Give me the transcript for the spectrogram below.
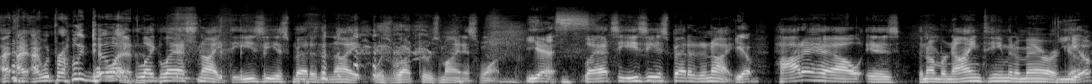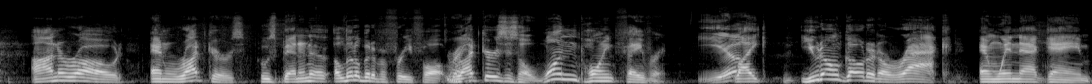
I, I would probably do Well, like it. like last night, the easiest bet of the night was Rutgers minus one. Yes. Like, that's the easiest bet of the night. Yep. How the hell is the number nine team in America Yep. on the road and Rutgers, who's been in a, a little bit of a free fall, Right. Rutgers is a one point favorite. Yep. Like you don't go to the rack and win that game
